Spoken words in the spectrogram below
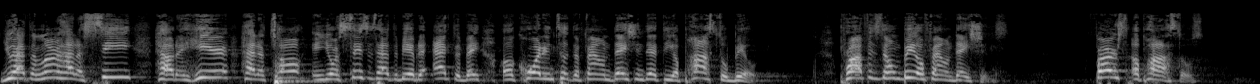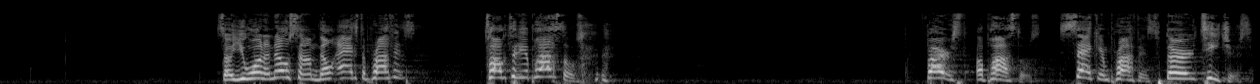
You have to learn how to see, how to hear, how to talk, and your senses have to be able to activate according to the foundation that the apostle built. Prophets don't build foundations. First apostles. So you want to know something, don't ask the prophets. Talk to the apostles. First apostles, second prophets, third teachers.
